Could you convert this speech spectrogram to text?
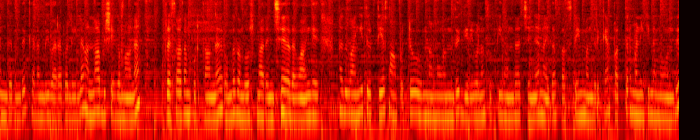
அங்கேருந்து கிளம்பி வர வழியில் அன்னாபிஷேகமான பிரசாதம் கொடுத்தாங்க. ரொம்ப சந்தோஷமாக இருந்துச்சு. அதை வாங்கி அது வாங்கி திருப்தியாக சாப்பிட்டு நம்ம வந்து கிரிவலம் சுற்றி வந்தாச்சுங்க. நான் இதான் ஃபஸ்ட் டைம் வந்திருக்கேன். பத்தரை மணிக்கு நம்ம வந்து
